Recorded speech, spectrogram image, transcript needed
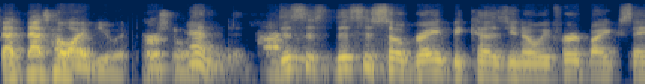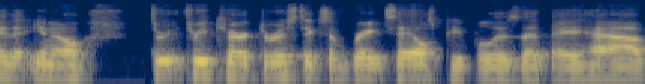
That, that's how I view it personally. And this is this is so great because you know we've heard Mike say that you know three three characteristics of great salespeople is that they have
